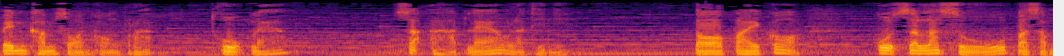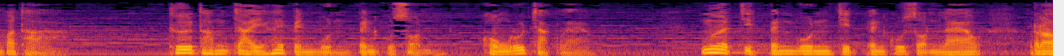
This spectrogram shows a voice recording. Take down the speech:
เป็นคำสอนของพระ ถูกแล้ว สะอาดแล้วละทีนี้ ต่อไปก็กุศลสูปสัมปทา คือทำใจให้เป็นบุญเป็นกุศล คงรู้จักแล้ว เมื่อจิตเป็นบุญจิตเป็นกุศลแล้ว เรา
